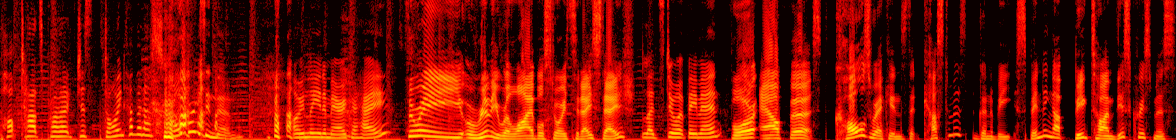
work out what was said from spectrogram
Pop Tarts product just don't have enough strawberries in them. Only in America, hey? Three really reliable stories today, Stage. Let's do it, B Man. For our first, Coles reckons that customers are going to be spending up big time this Christmas,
